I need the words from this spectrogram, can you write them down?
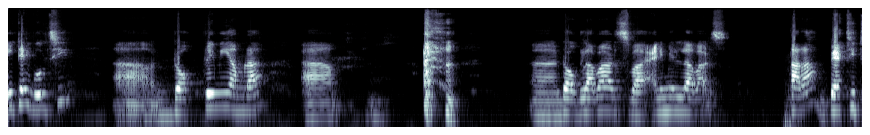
এইটাই বলছি ডগ প্রেমী আমরা ডগ লাভার্স বা অ্যানিমেল লাভার্স তারা ব্যথিত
